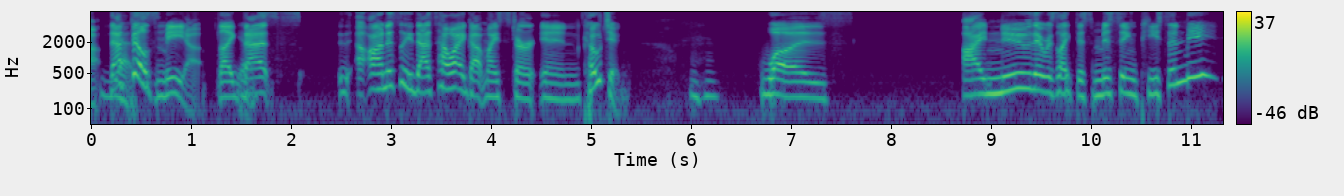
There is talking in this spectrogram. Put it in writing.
up. That Yes. fills me up. Like Yes. that's honestly, that's how I got my start in coaching. Mm-hmm. Was I knew there was like this missing piece in me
